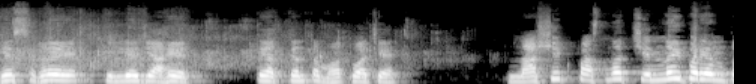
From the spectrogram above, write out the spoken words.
हे सगळे किल्ले जे आहेत ते अत्यंत महत्त्वाचे आहेत. नाशिकपासनं चेन्नईपर्यंत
